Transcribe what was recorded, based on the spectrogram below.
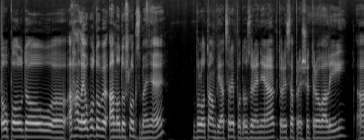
Leopoldov, uh, aha, Leopoldov, áno, došlo k zmene. Bolo tam viaceré podozrenia, ktoré sa prešetrovali a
